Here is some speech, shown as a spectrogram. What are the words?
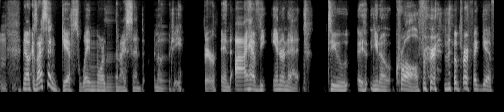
Mhm. Now, because I send gifs way more than I send emoji. Fair. and I have the internet to uh, you know crawl for the perfect gif,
